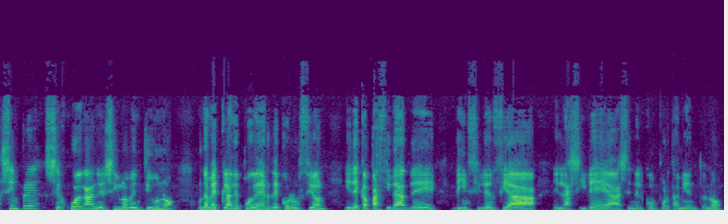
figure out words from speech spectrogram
siempre se juega en el siglo XXI una mezcla de poder, de corrupción y de capacidad de, de incidencia en las ideas, en el comportamiento, ¿no?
